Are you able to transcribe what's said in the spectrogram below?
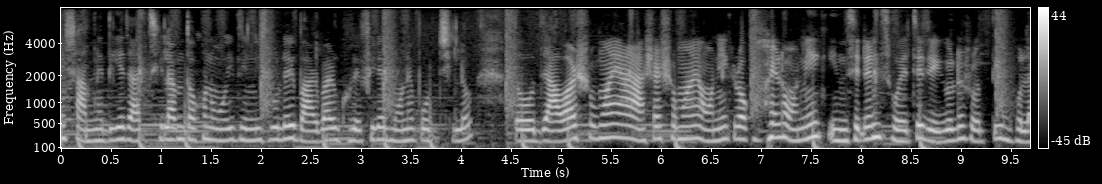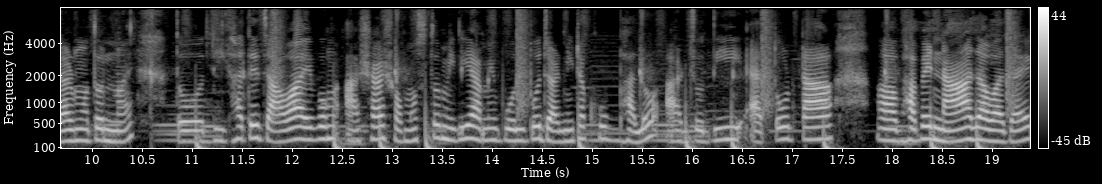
এর সামনে দিয়ে যাচ্ছিলাম, তখন ওই জিনিসগুলোই বারবার ঘুরে ফিরে মনে পড়ছিল। তো যাওয়ার সময় আর আসার সময় অনেক রকমের অনেক ইনসিডেন্টস হয়েছে যেগুলো সত্যি ভোলার মতন নয়। তো দীঘাতে যাওয়া এবং আসা সমস্ত মিলিয়ে আমি বলব জার্নিটা খুব ভালো। আর যদি এতটা ভাবে না যাওয়া যায়,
